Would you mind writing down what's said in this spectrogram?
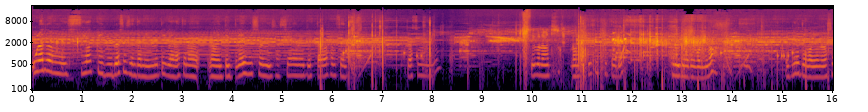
una transmisión que duró 60 minutos y ganaste 93 visualizaciones que estabas ausente. Casi muy bien. Tengo 93 suscriptores. Creo que no tengo. Aquí lo tengo, yo no lo sé.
